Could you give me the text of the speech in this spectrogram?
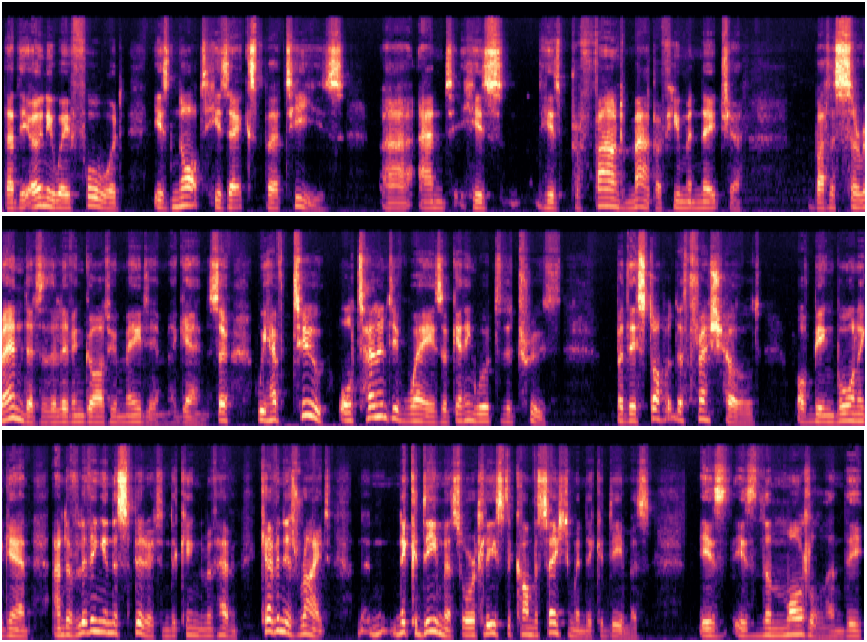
that the only way forward is not his expertise uh, and his his profound map of human nature, but a surrender to the living God who made him again. So we have two alternative ways of getting word to the truth, but they stop at the threshold of being born again and of living in the spirit in the kingdom of heaven. Kevin is right. Nicodemus, or at least the conversation with Nicodemus, is is the model and the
